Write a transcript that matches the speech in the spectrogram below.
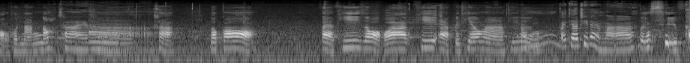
ของคนนั้นเนาะ ใช่อืค่ะมค่ะ แล้วก็ แต่พี่จะบอกว่าพี่แอบไปเที่ยวมาที่หนึ่งอืมไปเที่ยวที่ไหนมา บึงสีไฟ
